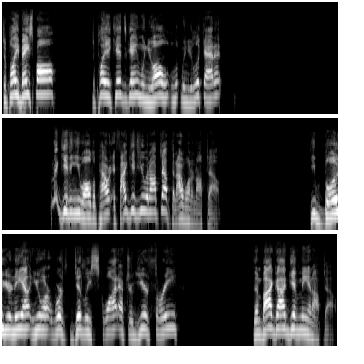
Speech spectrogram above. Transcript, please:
to play baseball, to play a kid's game when you all when you look at it, I'm not giving you all the power. If I give you an opt out, then I want an opt out you blow your knee out and you aren't worth diddly squat after year three, then by God, give me an opt out.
